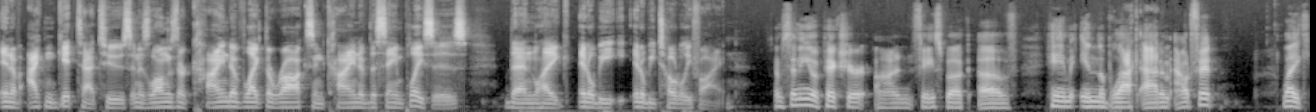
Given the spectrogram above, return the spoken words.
and if I can get tattoos, and as long as they're kind of like the rocks and kind of the same places, then like it'll be it'll be totally fine. I'm sending you a picture on Facebook of him in the Black Adam outfit. Like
